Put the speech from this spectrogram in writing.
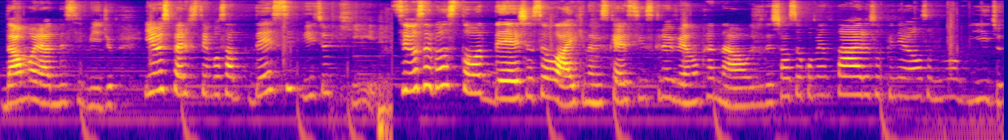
dá uma olhada nesse vídeo. E eu espero que você tenha gostado desse vídeo aqui. Se você gostou, deixa seu like, não esquece de se inscrever no canal, de deixar o seu comentário, sua opinião sobre o meu vídeo,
